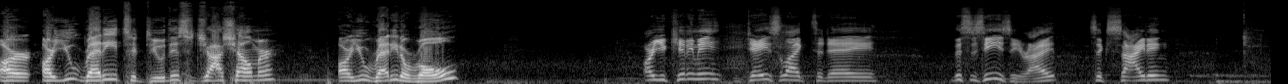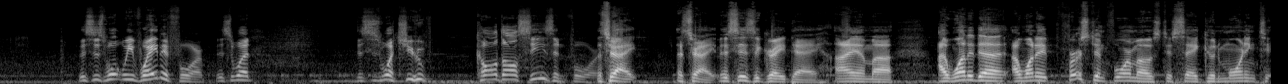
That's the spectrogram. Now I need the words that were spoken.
Are are you ready to do this, Josh Helmer? Are you ready to roll? Are you kidding me? Days like today, this is easy, right? It's exciting. This is what we've waited for. This is what this is what you've called all season for. That's right. That's right. This is a great day. I am. Uh, I wanted to. I wanted first and foremost to say good morning to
